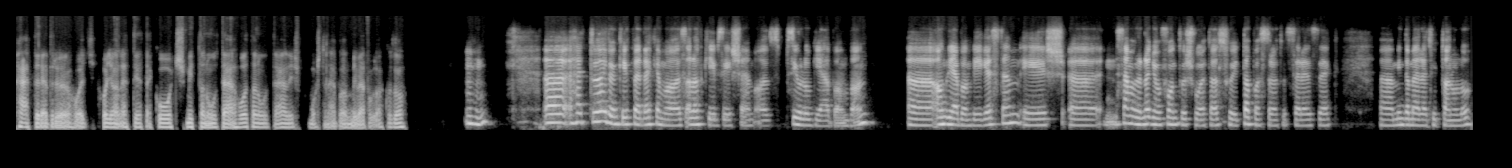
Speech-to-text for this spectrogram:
hátteredről, hogy hogyan lettél te coach, mit tanultál, hol tanultál, és mostanában mivel foglalkozol? Uh-huh. Uh, hát tulajdonképpen nekem az alapképzésem az pszichológiában van. Uh, Angliában végeztem, és uh, számomra nagyon fontos volt az, hogy tapasztalatot szerezzek mind a mellett, hogy tanulok,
